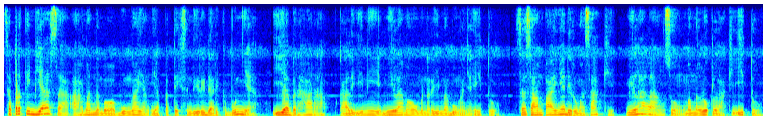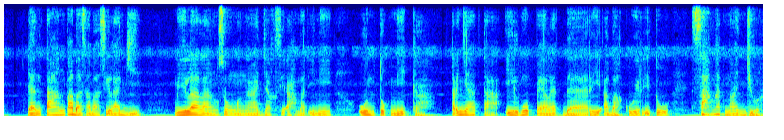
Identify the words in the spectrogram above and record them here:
Seperti biasa, Ahmad membawa bunga yang ia petik sendiri dari kebunnya. Ia berharap kali ini Mila mau menerima bunganya itu. Sesampainya di rumah sakit, Mila langsung memeluk lelaki itu. Dan tanpa basa-basi lagi, Mila langsung mengajak si Ahmad ini untuk nikah. Ternyata ilmu pelet dari Abah Kuir itu sangat manjur.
